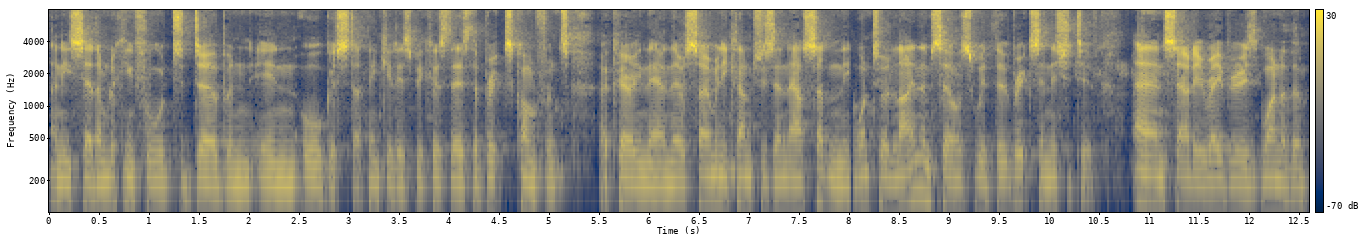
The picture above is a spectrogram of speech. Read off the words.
And he said, I'm looking forward to Durban in August, I think it is, because there's the BRICS conference occurring there. And there are so many countries that now suddenly want to align themselves with the BRICS initiative and Saudi Arabia is one of them.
